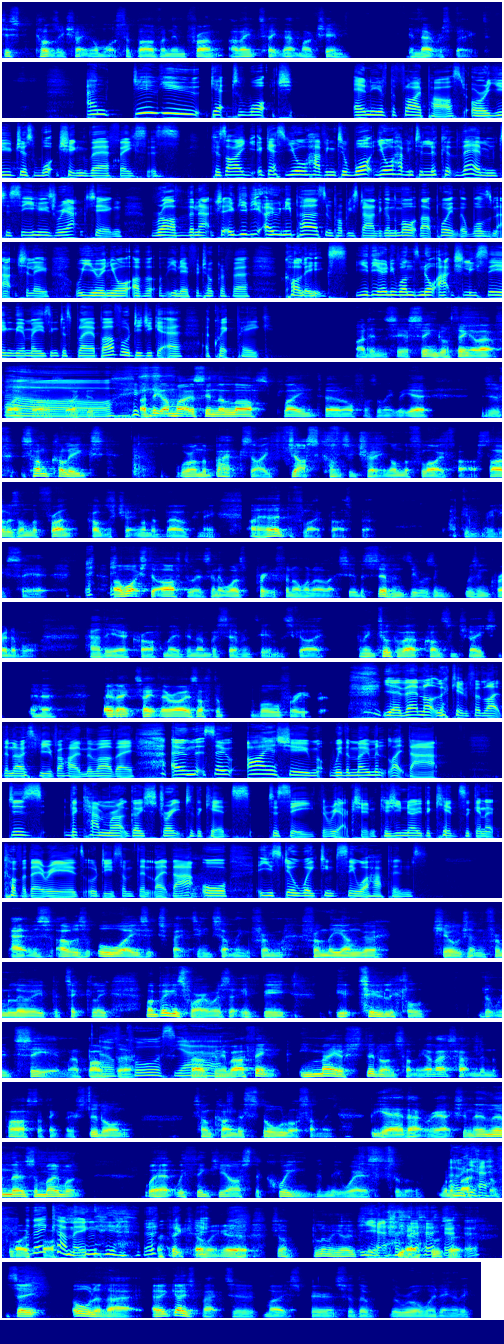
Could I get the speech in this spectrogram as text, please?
just concentrating on what's above and in front. I don't take that much in, in that respect. And do you get to watch any of the fly past, or are you just watching their faces? Because I, I guess you're having to what you're having to look at them to see who's reacting, rather than actually. If you're the only person probably standing on the mall at that point that wasn't actually, or you and your other, you know, photographer colleagues, you're the only ones not actually seeing the amazing display above, or did you get a, a quick peek? I didn't see a single thing of that fly past. I, Oh, could, I think I might have seen the last plane turn off or something, but yeah, some colleagues were on the backside just concentrating on the fly past. I was on the front concentrating on the balcony. I heard the fly past, but I didn't really see it. I watched it afterwards, and it was pretty phenomenal. Actually, the 70 was in, was incredible. How the aircraft made the number 70 in the sky. I mean, talk about concentration. Yeah, they don't take their eyes off the ball for either. yeah, they're not looking for like the nice view behind them, are they? Um, so I assume with a moment like that, does the camera go straight to the kids to see the reaction? Because you know the kids are going to cover their ears or do something like that, or are you still waiting to see what happens? it was I was always expecting something from from the younger children, from Louis particularly. My biggest worry was that it'd be too little that we'd see him above of the course, yeah. balcony. But I think he may have stood on something, and that's happened in the past. I think they've stood on some kind of stall or something. But yeah, that reaction. And then there's a moment where we think he asked the Queen, didn't he? Where's sort of what Oh, about yeah. the fly Are they past?" coming? Yeah. Are they coming? Yeah. So I'm blooming over. yeah. Yeah, of course. So all of that, uh, it goes back to my experience with the, the royal wedding of the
